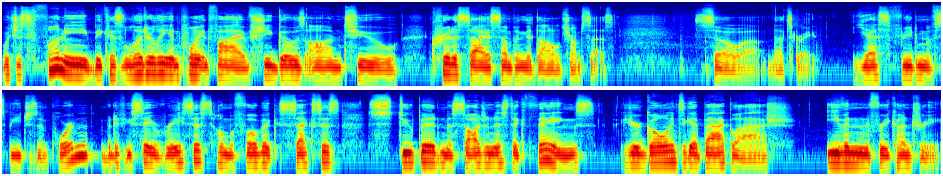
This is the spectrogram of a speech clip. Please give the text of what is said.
Which is funny because literally in point five, she goes on to criticize something that Donald Trump says. So uh, that's great. Yes, freedom of speech is important, but if you say racist, homophobic, sexist, stupid, misogynistic things, you're going to get backlash, even in a free country.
